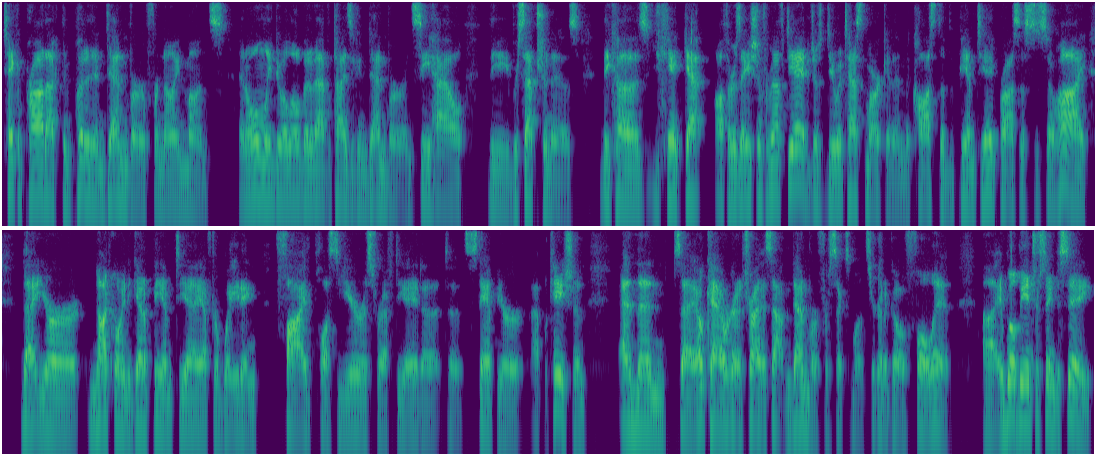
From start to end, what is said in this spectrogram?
take a product and put it in Denver for nine months and only do a little bit of advertising in Denver and see how the reception is because you can't get authorization from FDA to just do a test market. And the cost of the PMTA process is so high that you're not going to get a PMTA after waiting five plus years for FDA to, to stamp your application and then say, okay, we're going to try this out in Denver for six months. You're going to go full in. Uh, it will be interesting to see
